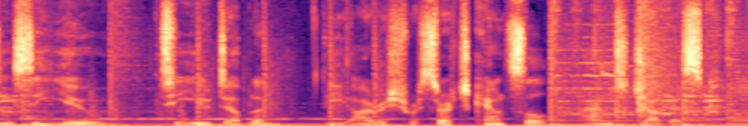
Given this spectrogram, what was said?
DCU, TU Dublin, the Irish Research Council, and Teagasc.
